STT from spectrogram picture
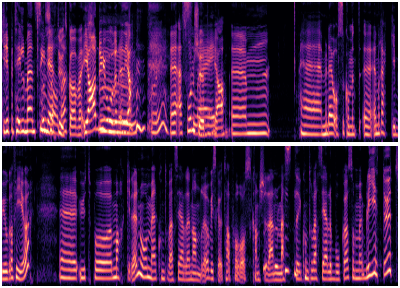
gripe til med en signert utgave. Ja, du gjorde det! ja. Eh, As one should. Ja. Um, eh, men det er jo også kommet eh, en rekke biografier. eh, ut på markedet, noen mer kontroversielle enn andre. Og vi skal jo ta for oss kanskje den mest kontroversielle boka som blir gitt ut,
